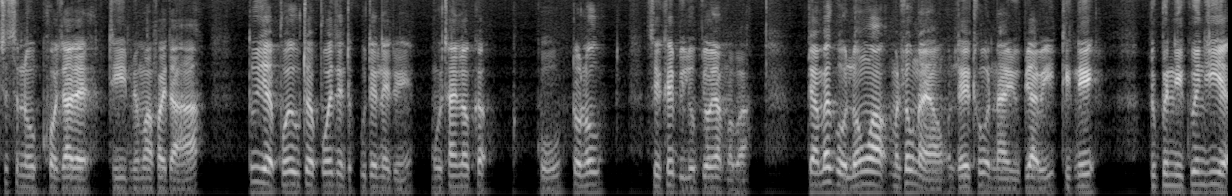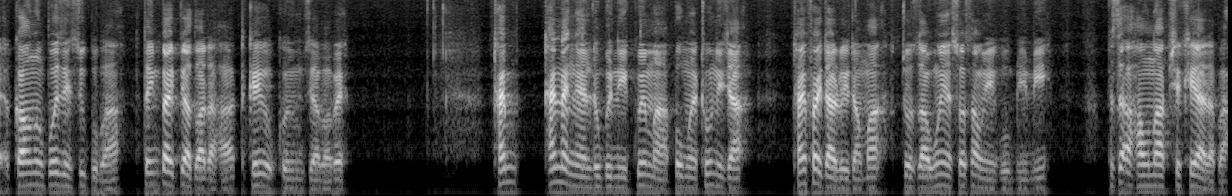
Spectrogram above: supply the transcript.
ချစ်စနိုးခေါ်ကြတဲ့ဒီမြန်မာဖိုက်တာဟာ သူ့ရဲ့ပွဲဥထက်ပွဲစဉ်တစ်ခုတည်းနဲ့တွင်ငွေထိုင်းလောက်ကကိုတုံလုံးစေခဲ့ပြီလို့ပြောရမှာပါပြန်ဘက်ကိုလုံးဝမလှုပ်နိုင်အောင်အလဲထိုးအနိုင်ယူပြပြီးဒီနေ့လူပနီကွင်းကြီးရဲ့အကောင်းဆုံးပွဲစဉ်စုကိုပါတိမ့်ပိုက်ပြသွားတာဟာတကယ်ကိုခွင့်ယူစရာပါပဲထိုင်းထိုင်းနိုင်ငံလူပနီကွင်းမှာပုံမှန်ထိုးနေကြထိုင်းဖိုက်တာတွေတောင်မှကြော်စာဝင်းရဲ့ဆွတ်ဆောင်ရည်ကိုမြင်ပြီးပါစက်အဟောင်းသားဖြစ်ခဲ့ရတာပါ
